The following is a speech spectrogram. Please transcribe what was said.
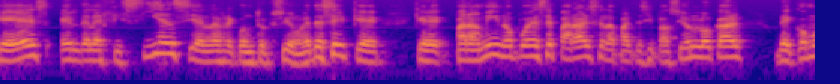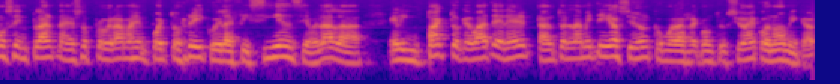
que es el de la eficiencia en la reconstrucción. Es decir, que, que para mí no puede separarse la participación local de cómo se implantan esos programas en Puerto Rico y la eficiencia. La, el impacto que va a tener tanto en la mitigación como en la reconstrucción económica.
